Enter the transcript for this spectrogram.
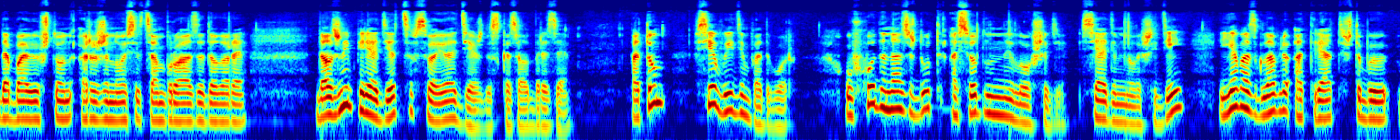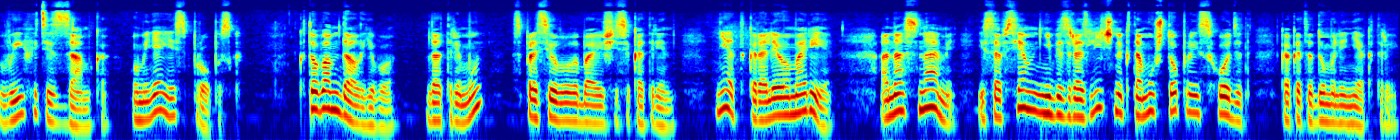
добавив, что он оруженосец Амбруаза де Лоре, должны переодеться в свою одежду», — сказал Брезе. «Потом все выйдем во двор. У входа нас ждут оседланные лошади. Сядем на лошадей, и я возглавлю отряд, чтобы выехать из замка. У меня есть пропуск». «Кто вам дал его? Латремуй?» — спросил улыбающийся Катрин. Нет, королева Мария. Она с нами и совсем не безразлична к тому, что происходит, как это думали некоторые.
